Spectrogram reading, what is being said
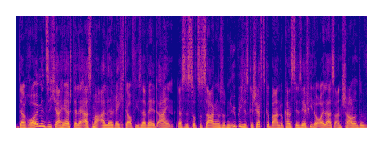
da räumen sich ja Hersteller erstmal alle Rechte auf dieser Welt ein. Das ist sozusagen so ein übliches Geschäftsgebaren. Du kannst dir sehr viele Eulers anschauen und du,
